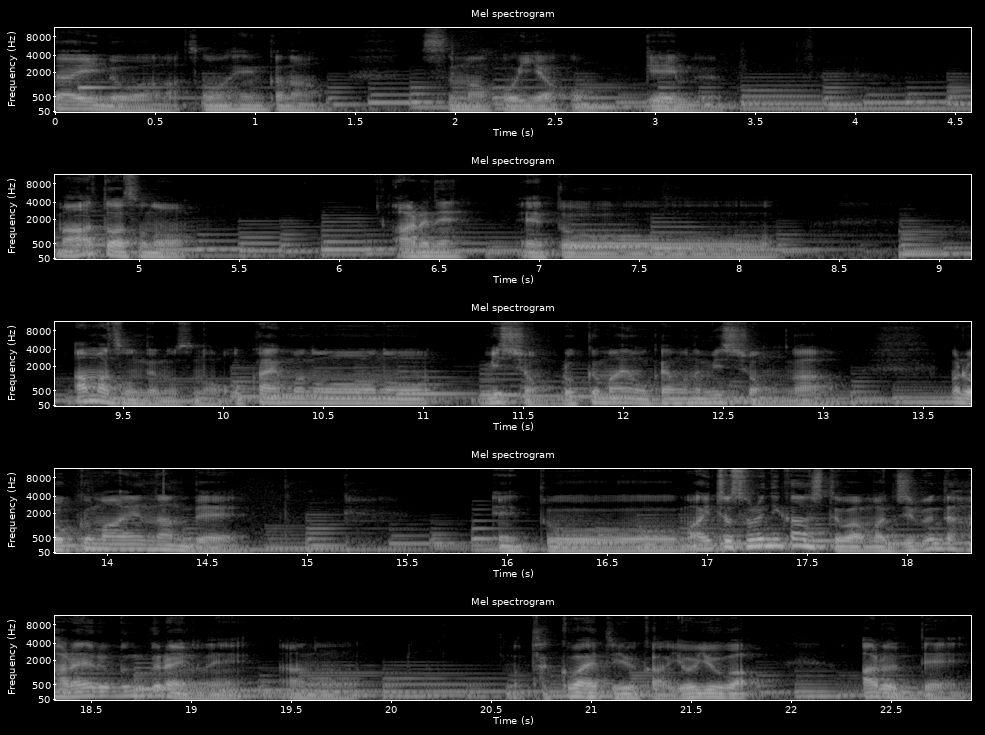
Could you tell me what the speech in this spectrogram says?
たいのはその辺かな。スマホイヤホンゲーム。まああとはそのあれね。えっ、ー、とアマゾンでのそのお買い物のミッション。6万円お買い物ミッションが、まあ、6万円なんでえっ、とまあ一応それに関しては、まあ、自分で払える分ぐらいのねあの蓄えというか余裕はあるんで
